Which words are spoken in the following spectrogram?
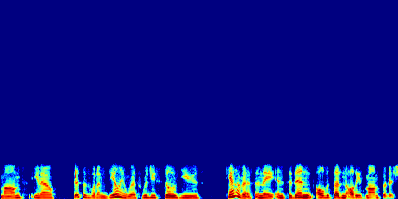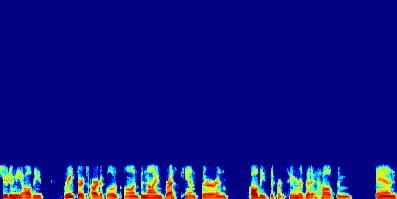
moms, you know, this is what I'm dealing with. Would you still use cannabis? And they, and so then all of a sudden, all these moms started shooting me all these research articles on benign breast cancer and all these different tumors that it helped and and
